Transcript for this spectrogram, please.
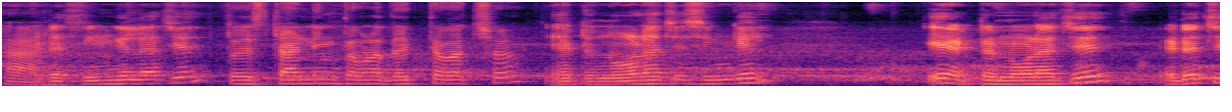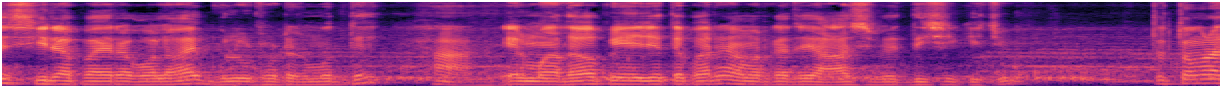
হ্যাঁ। এটা সিঙ্গেল আছে। তো স্ট্যান্ডিং তোমরা দেখতে পাচ্ছ। একটা নর আছে সিঙ্গেল এ একটা নর আছে এটা হচ্ছে সিরা পায়রা বলা হয় ব্লু ঠোঁটের মধ্যে। হ্যাঁ। এর মাথাও পেয়ে যেতে পারে আমার কাছে আসবে দিশি কিছু। তো তোমরা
